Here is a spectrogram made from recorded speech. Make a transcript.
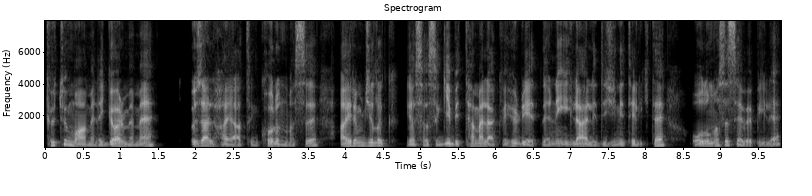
kötü muamele görmeme, özel hayatın korunması, ayrımcılık yasası gibi temel hak ve hürriyetlerini ihlal edici nitelikte olması sebebiyle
